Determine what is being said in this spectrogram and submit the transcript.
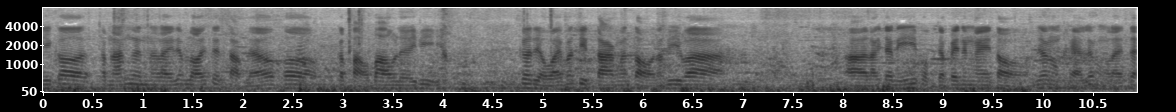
นี่ก็ชำระเงินอะไรเรียบร้อยเสร็จสับแล้วก็กระเป๋าเบาเลยพี่ ก็เดี๋ยวไว้มาติดตามกันต่อนะพี่ว่าอ่า หลังจากนี้ผมจะเป็นยังไงต่อเรื่องของแขนเรื่องของอะไร แต่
